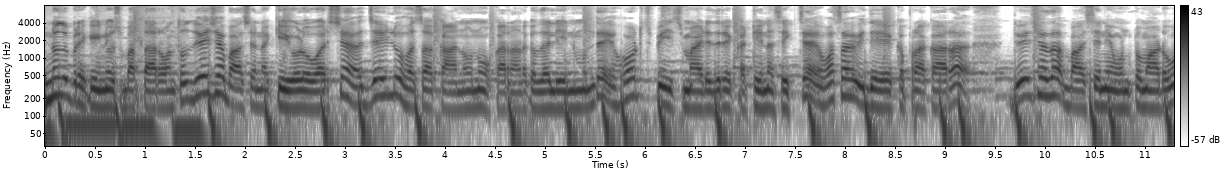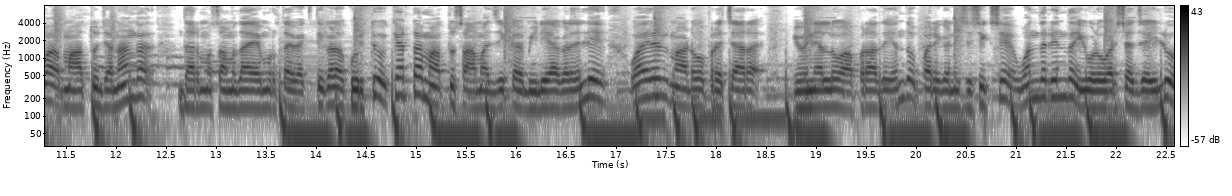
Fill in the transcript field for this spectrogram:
ಇನ್ನೊಂದು ಬ್ರೇಕಿಂಗ್ ನ್ಯೂಸ್ ಬರ್ತಾ ಇರುವಂಥದ್ದು. ದ್ವೇಷ ಭಾಷಣಕ್ಕೆ ಏಳು ವರ್ಷ ಜೈಲು ಹೊಸ ಕಾನೂನು. ಕರ್ನಾಟಕದಲ್ಲಿ ಇನ್ನು ಮುಂದೆ ಹಾಟ್ ಸ್ಪೀಚ್ ಮಾಡಿದರೆ ಕಠಿಣ ಶಿಕ್ಷೆ, ಹೊಸ ವಿಧೇಯಕ ಪ್ರಕಾರ ದ್ವೇಷದ ಭಾಷಣೆ ಉಂಟು ಮಾಡುವ ಮಾತು ಜನಾಂಗ, ಧರ್ಮ, ಸಮುದಾಯ, ಮೃತ ವ್ಯಕ್ತಿಗಳ ಕುರಿತು ಕೆಟ್ಟ ಮಾತು ಸಾಮಾಜಿಕ ಮೀಡಿಯಾಗಳಲ್ಲಿ ವೈರಲ್ ಮಾಡುವ ಪ್ರಚಾರ. ಇವನ್ನೆಲ್ಲೂ ಅಪರಾಧ ಎಂದು ಪರಿಗಣಿಸಿ ಶಿಕ್ಷೆ ಒಂದರಿಂದ ಏಳು ವರ್ಷ ಜೈಲು,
